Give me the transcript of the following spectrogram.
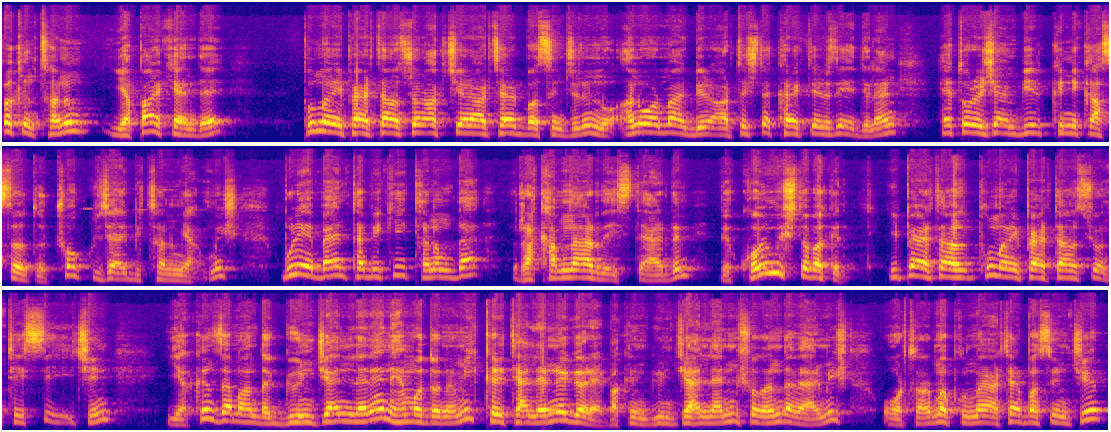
Bakın tanım yaparken de pulmoner hipertansiyon akciğer arter basıncının anormal bir artışta karakterize edilen heterojen bir klinik hastalıktır. Çok güzel bir tanım yapmış. Buraya ben tabii ki tanımda rakamlar da isterdim ve koymuş da bakın. Hipertans pulmoner hipertansiyon testi için yakın zamanda güncellenen hemodinamik kriterlerine göre bakın güncellenmiş olanı da vermiş. Ortalama pulmoner arter basıncı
